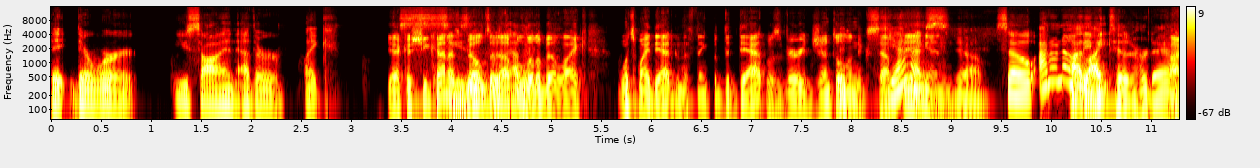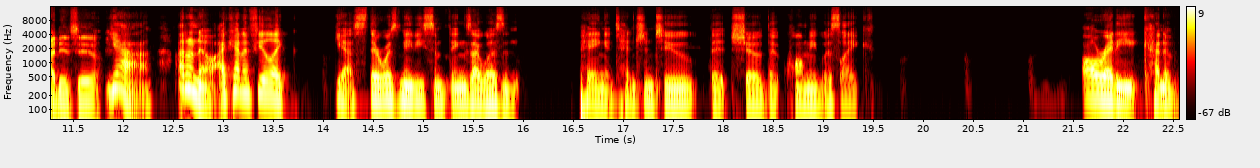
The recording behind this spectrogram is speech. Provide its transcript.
that there were you saw in other like yeah, because she kind of built it with up a little bit like, what's my dad going to think? But the dad was very gentle and accepting, Yes. and Yeah, so I don't know. I maybe- liked his, her dad. I did too. yeah i don't know i kind of feel like yes there was maybe some things i wasn't paying attention to that showed that kwame was like already kind of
